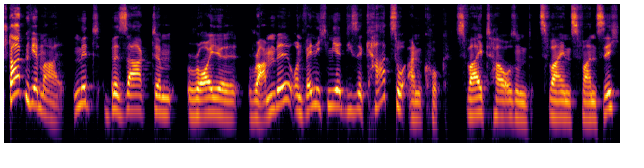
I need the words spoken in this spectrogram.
Starten wir mal mit besagtem Royal Rumble. Und wenn ich mir diese Card so angucke, 2022,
